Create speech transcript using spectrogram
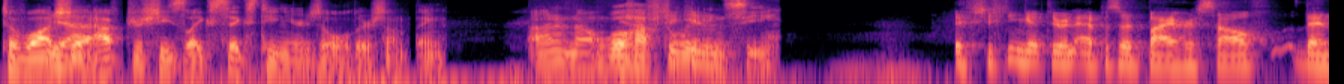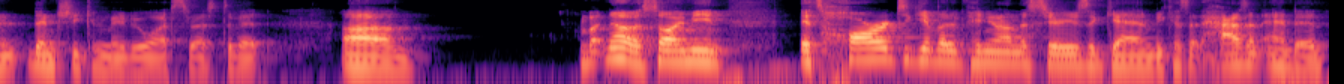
to watch it after she's like 16 years old or something. I don't know. We'll Yeah, have to wait can- and see. If she can get through an episode by herself, then then she can maybe watch the rest of it. Um, but no, so I mean, it's hard to give an opinion on the series again because it hasn't ended.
